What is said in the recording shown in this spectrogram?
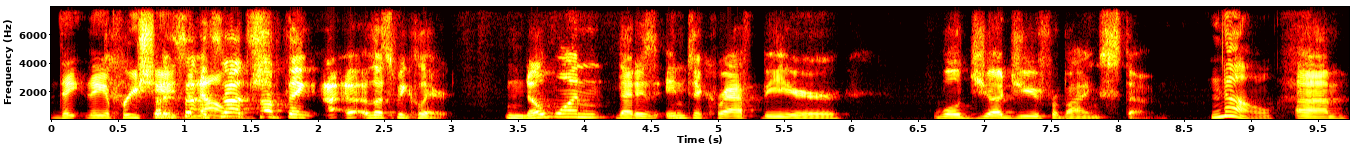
they they but appreciate it's the not, it's not something. Uh, let's be clear. No one that is into craft beer will judge you for buying Stone. no, Um,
